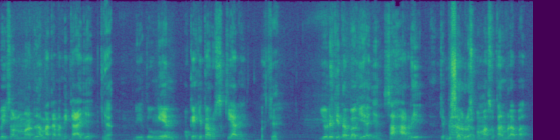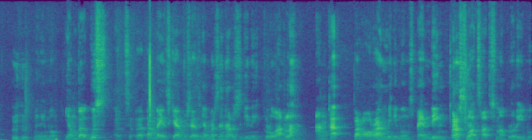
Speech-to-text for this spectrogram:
based on matematika matematika aja. Ya. dihitungin oke kita harus sekian nih. Oke. yaudah kita bagi aja sehari kita Bisa harus berapa? pemasukan berapa Mhm. minimum yang bagus eh, tambahin sekian persen sekian persen harus segini keluarlah angka per orang minimum spending per Oke. slot 150 ribu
